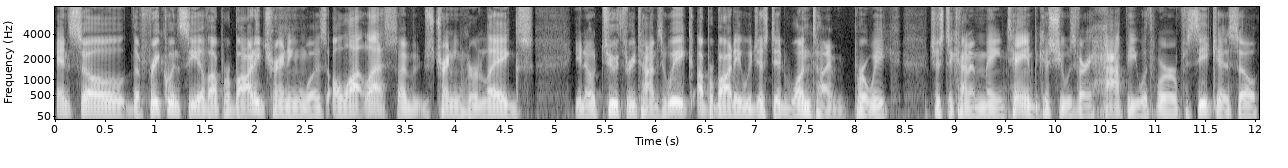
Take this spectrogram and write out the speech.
and so the frequency of upper body training was a lot less. I was training her legs, you know, two, three times a week. Upper body, we just did one time per week just to kind of maintain because she was very happy with where her physique is. So,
